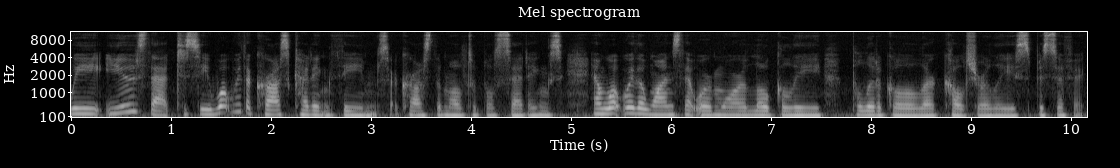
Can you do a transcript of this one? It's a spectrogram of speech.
we used that to see what were the cross cutting themes across the multiple settings and what were the ones that were more locally, political, or culturally specific.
